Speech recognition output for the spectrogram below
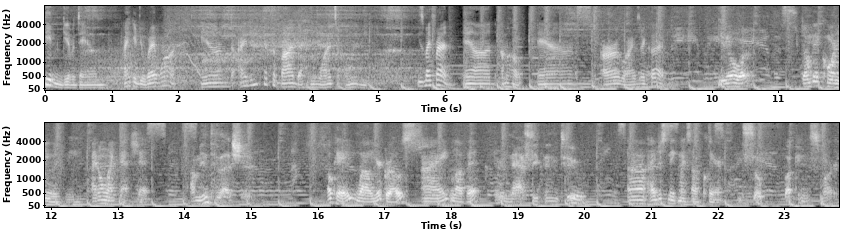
He didn't give a damn. I could do what I want, and I didn't get the vibe that he wanted to own me. He's my friend, and I'm a hoe, and our lives are good. You know what? Don't get corny with me. I don't like that shit. I'm into that shit. Okay, well, you're gross. I love it. You're a nasty thing too. Uh, I just make myself clear. It's so fucking smart.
